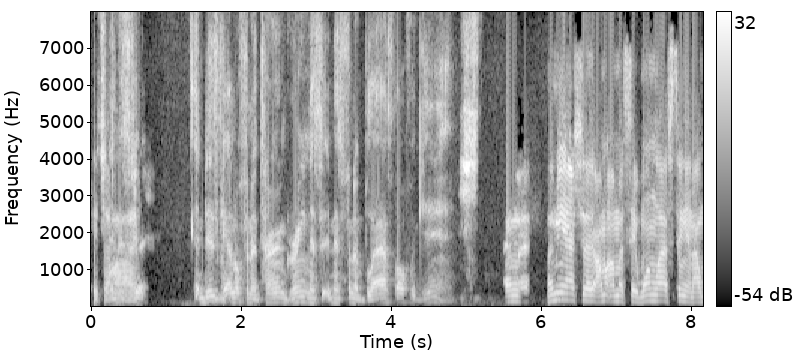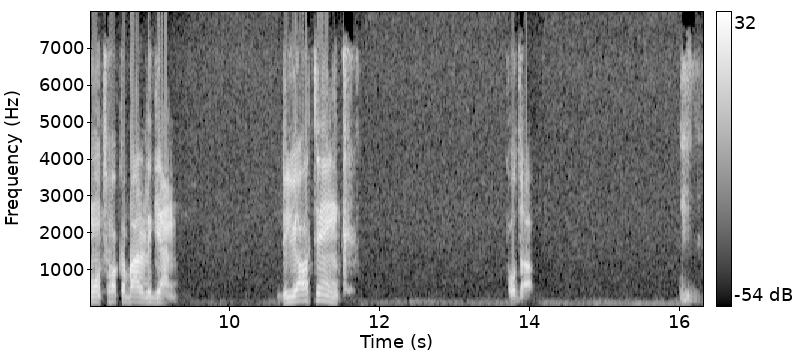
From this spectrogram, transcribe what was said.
It's a And, high. it's, and this candle finna turn green and it's, and it's finna blast off again. And let me ask you, I'm, I'm going to say one last thing and I won't talk about it again. Do y'all think, hold up, mm.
